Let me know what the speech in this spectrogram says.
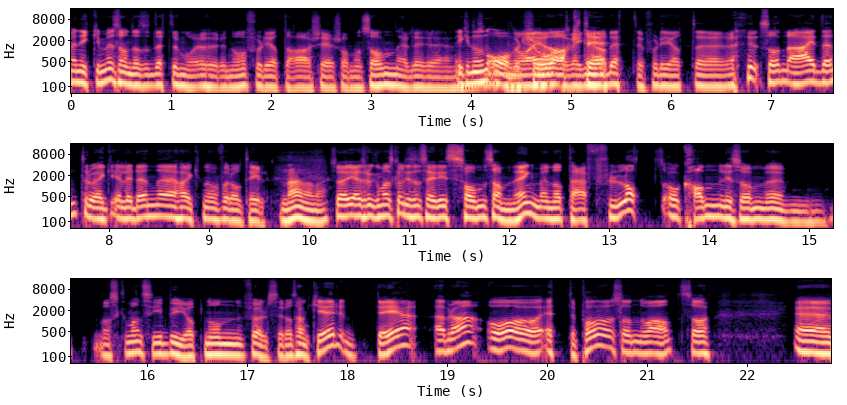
men ikke med sånn altså dette må jeg høre nå fordi at da skjer sånn og sånn, eller eh, Ikke noe sånn Nå er jeg avhengig av dette fordi at uh, Sånn, nei, den tror jeg ikke Eller den uh, har jeg ikke noe forhold til. Nei, nei, nei. Så jeg tror ikke man skal liksom se det i sånn sammenheng, men at det er flott og kan liksom uh, Hva skal man si, by opp noen følelser og tanker, det er bra. Og etterpå, sånn noe annet, så eh,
